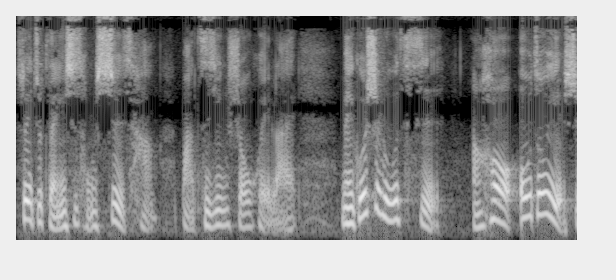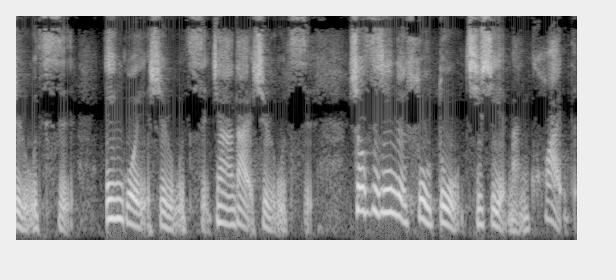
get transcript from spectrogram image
所以就等于是从市场把资金收回来。美国是如此，然后欧洲也是如此，英国也是如此，加拿大也是如此。收资金的速度其实也蛮快的。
